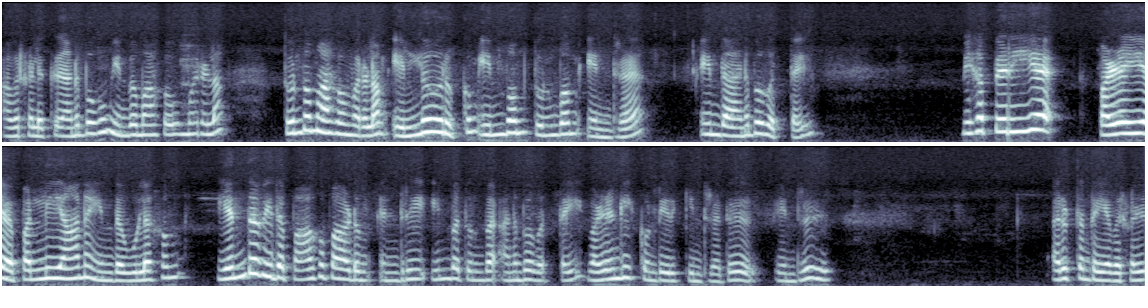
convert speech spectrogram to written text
அவர்களுக்கு அனுபவம் இன்பமாகவும் வரலாம் துன்பமாகவும் வரலாம். எல்லோருக்கும் இன்பம் துன்பம் என்ற இந்த அனுபவத்தை மிகப்பெரிய பழைய பள்ளியான இந்த உலகம் எந்தவித பாகுபாடும் இன்றி இன்ப துன்ப அனுபவத்தை வழங்கி கொண்டிருக்கின்றது என்று அருட்தந்தை அவர்கள்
